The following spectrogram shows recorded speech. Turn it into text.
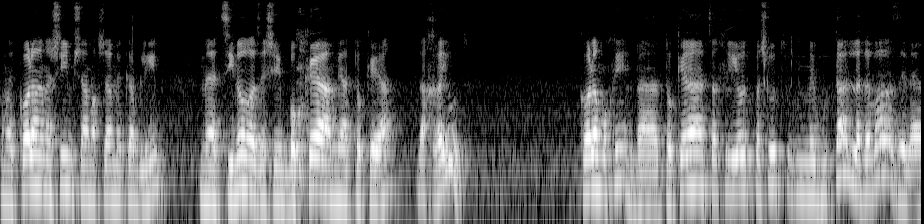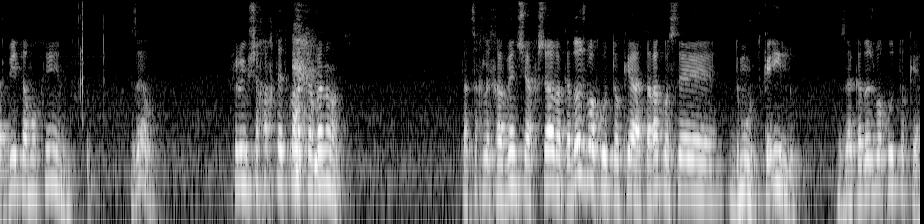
אומרת, כל האנשים שם עכשיו מקבלים מהצינור הזה שבוקע מהתוקע, זה אחריות. כל המוחים, והתוקע צריך להיות פשוט מבוטל לדבר הזה, להביא את המוחים. זהו. אפילו אם שכחת את כל הכוונות. אתה צריך לכוון שעכשיו הקדוש ברוך הוא תוקע, אתה רק עושה דמות, כאילו. זה הקדוש ברוך הוא תוקע.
